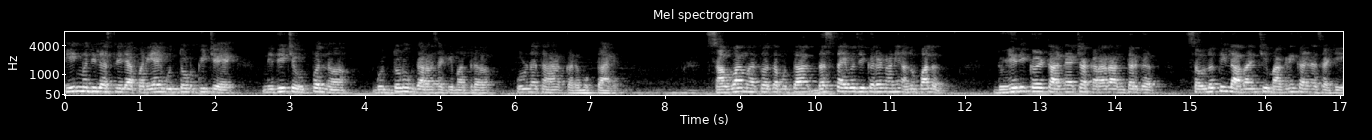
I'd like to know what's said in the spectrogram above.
तीनमधील असलेल्या पर्यायी गुंतवणुकीचे निधीचे उत्पन्न गुंतवणूकदारासाठी मात्र पूर्णतः करमुक्त आहे. सहावा महत्त्वाचा मुद्दा दस्तऐवजीकरण आणि अनुपालन. दुहेरी कर टाळण्याच्या कराराअंतर्गत सवलती लाभांची मागणी करण्यासाठी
